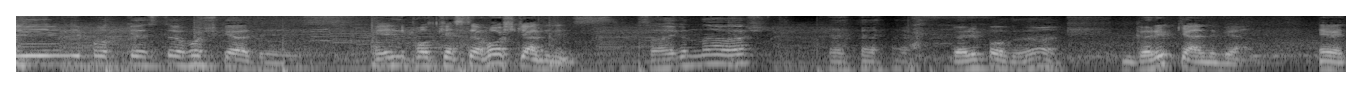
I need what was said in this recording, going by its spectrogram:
Peynirli Podcast'e hoş geldiniz. Peynirli Podcast'e hoş geldiniz. Saygın ne haber? Garip oldu değil mi? Garip geldi bir an. Evet.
